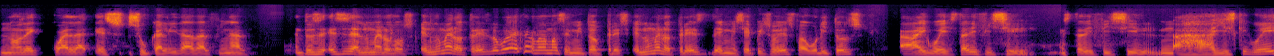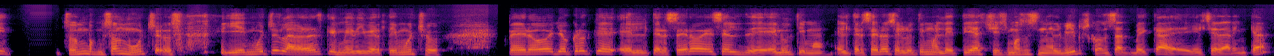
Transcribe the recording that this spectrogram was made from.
no de cuál es su calidad al final. Entonces, ese es el número 2. El número 3, lo voy a dejar nada más en mi top 3. El número 3 de mis episodios favoritos, ay, güey, está difícil, está difícil. Ay, es que, güey, son, son muchos. y en muchos, la verdad es que me divertí mucho. Pero yo creo que el tercero es el de el último. El tercero es el último, el de Tías Chismosas en el Vips con Sat Beca e Ilse Darinka.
